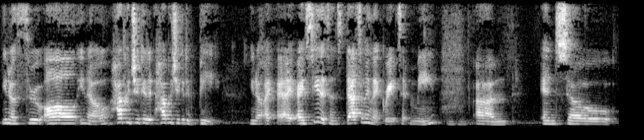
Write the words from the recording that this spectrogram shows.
you know, through all. You know, how could you get it? How could you get a B? You know, I I, I see this, and that's something that grates at me. Um, and so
